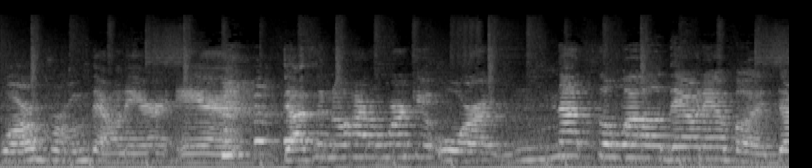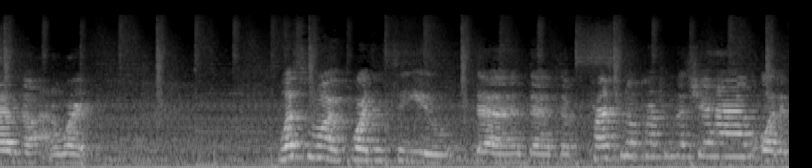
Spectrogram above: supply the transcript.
well groomed down there and doesn't know how to work it, or not so well down there but does know how to work it? What's more important to you, the the, the personal preference that you have, or the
